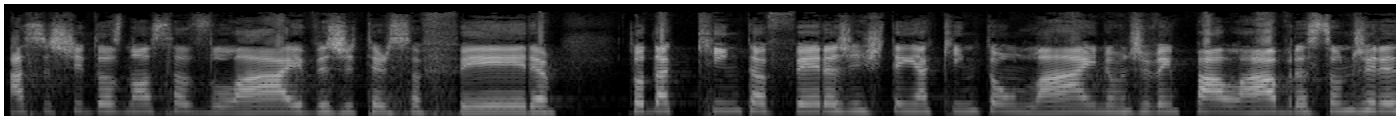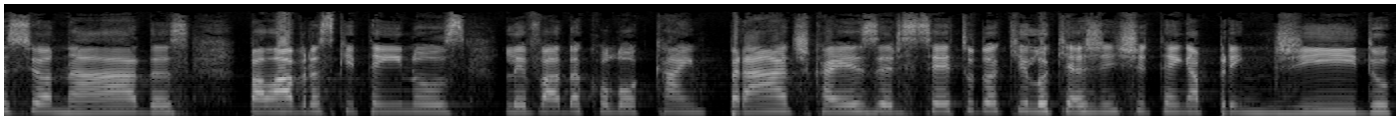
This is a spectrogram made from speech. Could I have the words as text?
assistido as nossas lives de terça-feira, Toda quinta-feira a gente tem a Quinta Online, onde vem palavras tão direcionadas, palavras que têm nos levado a colocar em prática, a exercer tudo aquilo que a gente tem aprendido.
